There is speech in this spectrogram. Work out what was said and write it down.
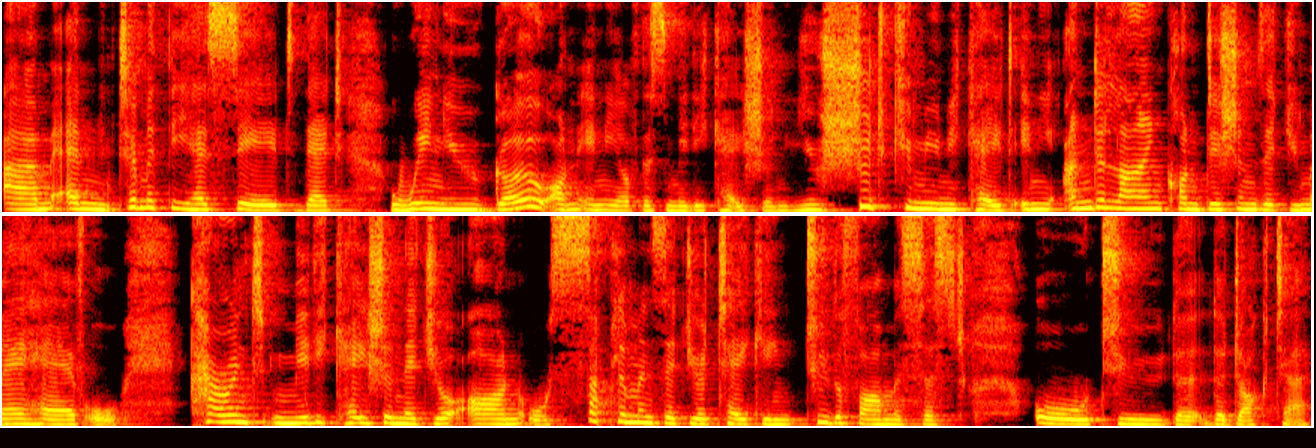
Um, and Timothy has said that when you go on any of this medication, you should communicate any underlying conditions that you may have or current medication that you're on or supplements that you're taking to the pharmacist or to the, the doctor,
